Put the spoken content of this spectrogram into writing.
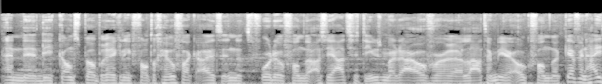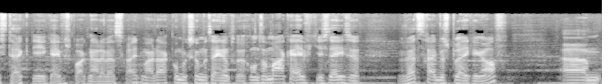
en eh, die kansspelberekening valt toch heel vaak uit in het voordeel van de Aziatische teams. Maar daarover eh, later meer. Ook van Kevin Heistek, die ik even sprak na de wedstrijd. Maar daar kom ik zo meteen op terug. Want we maken eventjes deze wedstrijdbespreking af. Um,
